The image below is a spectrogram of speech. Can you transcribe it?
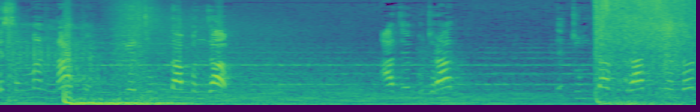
એ સન્માન ના કે ઝૂમતા પંજાબ. આજે ગુજરાત, એ ઝૂમતા ગુજરાતની અંદર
